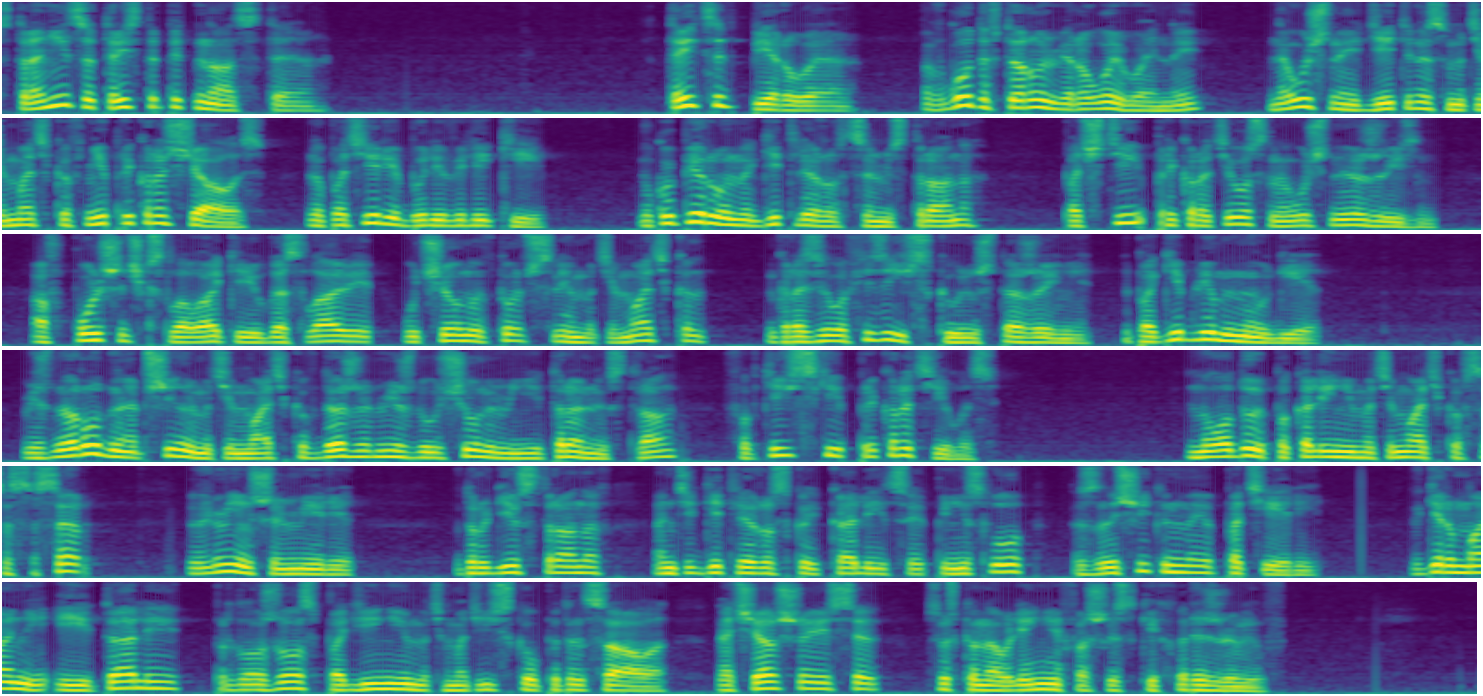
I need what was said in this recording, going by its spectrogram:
Страница 315. 31. В годы Второй мировой войны научная деятельность математиков не прекращалась, но потери были велики. В оккупированных гитлеровцами странах почти прекратилась научная жизнь, а в Польше, Чехословакии, Югославии ученым, в том числе математикам, грозило физическое уничтожение, и погибли многие. Международное общение математиков даже между учеными нейтральных стран фактически прекратилось. Молодое поколение математиков СССР в меньшей мере в других странах антигитлеровской коалиции принесло значительные потери. В Германии и Италии продолжалось падение математического потенциала, начавшееся с установления фашистских режимов.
